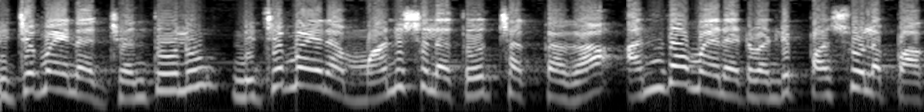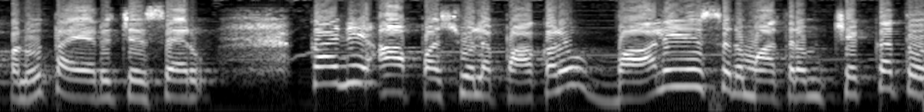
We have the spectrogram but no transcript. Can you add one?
నిజమైన జంతువులు నిజమైన మనుషులతో చక్కగా అందమైనటువంటి పశువుల పాకను తయారు చేశారు. కానీ ఆ పశువుల పాకలో బాలయేసును మాత్రం చెక్కతో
